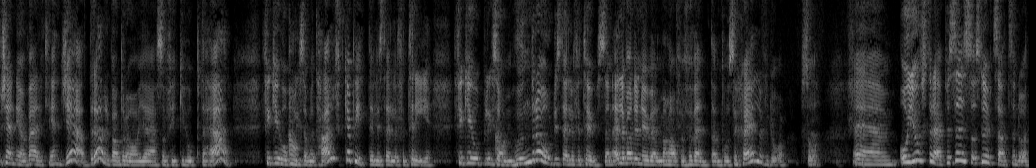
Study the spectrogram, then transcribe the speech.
känner jag verkligen, jädrar vad bra jag är som fick ihop det här. Fick ihop Ja. liksom ett halvt kapitel istället för tre. Fick ihop liksom hundra ord istället för tusen. Eller vad det nu än man har för förväntan på sig själv då. Så. Ehm, och just det där, precis slutsatsen då.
